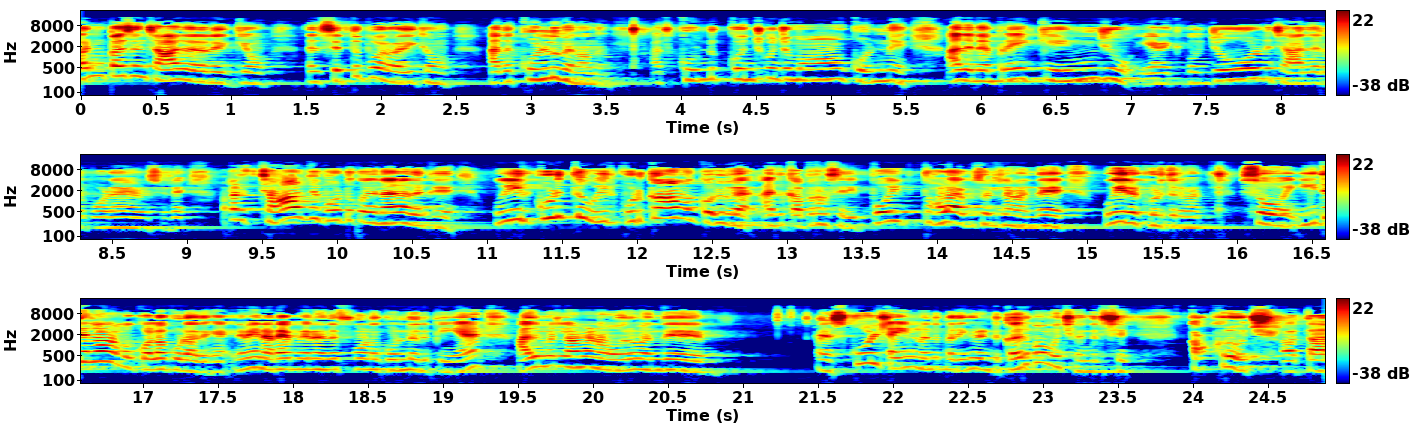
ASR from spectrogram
ஒன் பர்சன்ட் சார்ஜர் வரைக்கும் அது செத்து போகிற வரைக்கும் அதை கொல்லுவேன் நான். அது கொண்டு கொஞ்சம் கொஞ்சமாக கொன்று அதை நான் அப்படியே கெஞ்சும். எனக்கு கொஞ்சோண்டு சார்ஜர் போட அப்படின்னு சொல்லிட்டு. அப்புறம் சார்ஜ் போட்டு கொஞ்ச நேரம் அதுக்கு உயிர் கொடுத்து உயிர் கொடுக்காம கொள்வேன் அதுக்கப்புறம் சரி போய் தொலை அப்படின்னு சொல்லிட்டு நான் வந்து உயிரை கொடுத்துருவேன். ஸோ இதெல்லாம் நம்ம கொல்லக்கூடாதுங்க. எனவே நிறைய பேர் வந்து ஃபோனை கொண்டு இருப்பீங்க அது மட்டும் இல்லாமல் நான் ஒரு வந்து ஸ்கூல் டைமில் வந்து பார்த்திங்கன்னா ரெண்டு கருப்பாம்பூச்சி வந்துருச்சு. காக்ரோச் த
